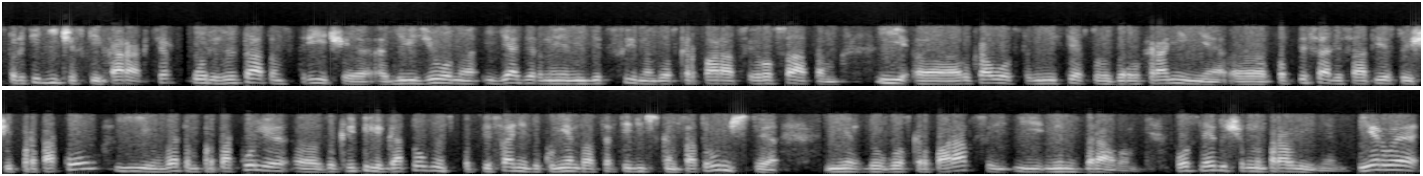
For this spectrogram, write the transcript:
стратегический характер. По результатам встречи дивизиона ядерная медицина госкорпорации Росатом и э, руководство Министерства здравоохранения э, подписали соответствующий протокол, и в этом протоколе э, закрепили готовность подписания документа о стратегическом сотрудничестве между госкорпорацией и Минздравом по следующим направлениям. Первое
